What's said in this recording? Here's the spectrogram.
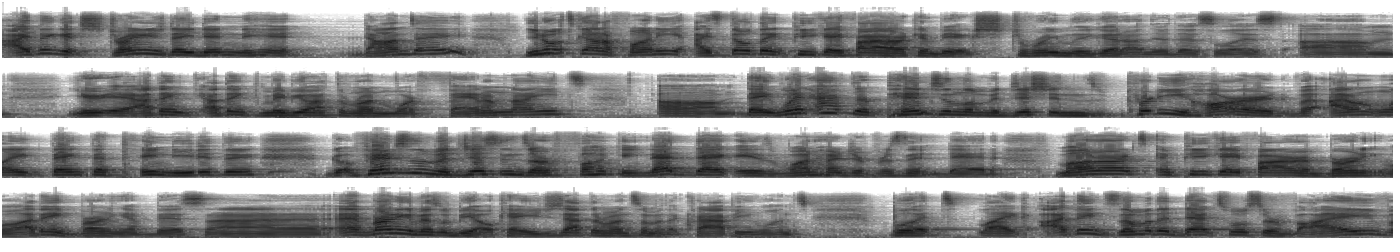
I think it's strange they didn't hit Dante. You know what's kind of funny? I still think PK Fire can be extremely good under this list. Um, you yeah, I think I think maybe you'll have to run more Phantom Knights. Um, they went after Pendulum Magicians pretty hard, but I don't like think that they needed to go. Pendulum Magicians are fucking. That deck is 100% dead. Monarchs and PK Fire and Burning. Well, I think Burning Abyss. Uh, Burning Abyss would be okay. You just have to run some of the crappy ones. But like, I think some of the decks will survive.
